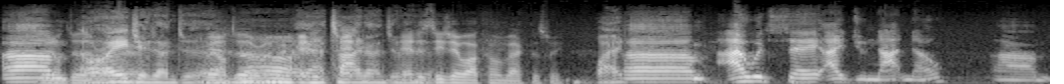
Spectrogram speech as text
we Um, don't do that. Oh, around AJ here. doesn't do that. We don't do that. around here. Yeah, And- Ty doesn't do And it. is TJ Watt coming back this week? Why? um, I would say I do not know. Um,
